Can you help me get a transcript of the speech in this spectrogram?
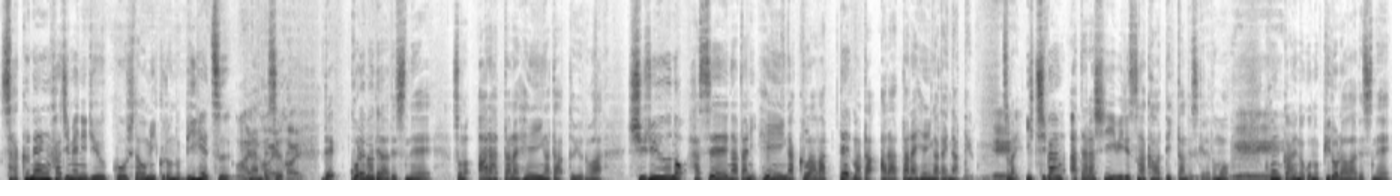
昨年初めに流行したオミクロンの BA.2 なんです。で、これまではですね、その新たな変異型というのは、主流の派生型に変異が加わって、また新たな変異型になっている。えー、つまり、一番新しいウイルスが変わっていったんですけれども、えー、今回のこのピロラはですね、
